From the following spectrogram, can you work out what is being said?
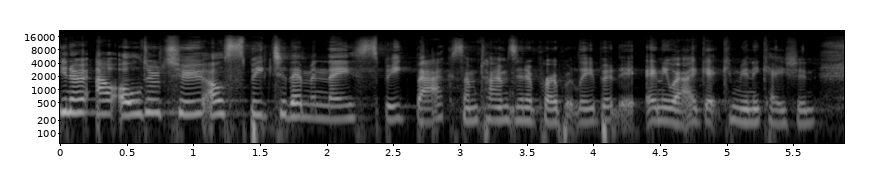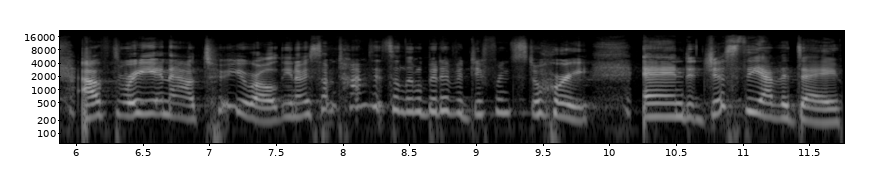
you know, our older two, I'll speak to them and they speak back, sometimes inappropriately, but anyway, I get communication. Our three and our two year old, you know, sometimes it's a little bit of a different story. And just the other day,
